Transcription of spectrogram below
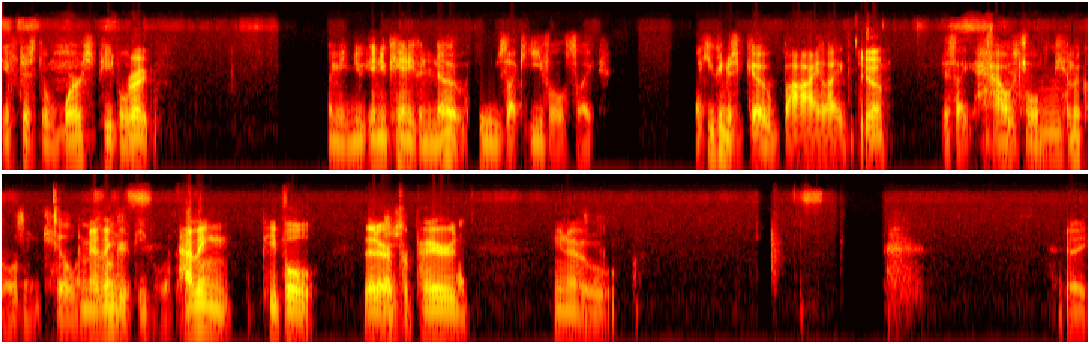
if just the worst people right. i mean you and you can't even know who's like evil. It's like like you can just go buy like Yeah, just like household mm, chemicals and kill I mean, I think people with having people that are just- prepared, like- you know. Right,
